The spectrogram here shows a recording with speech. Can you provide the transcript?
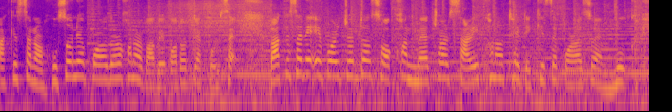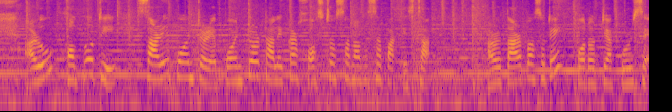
পাকিস্তানৰ শোচনীয় প্ৰদৰ্শনৰ বাবে পদত্যাগ কৰিছে। পাকিস্তানে এই পৰ্যন্ত ছখন মেচৰ চাৰিখনতহে দেখিছে পৰাজয় মুখ আৰু সম্প্ৰতি চাৰি পইণ্টেৰে পইণ্টৰ তালিকাৰ ষষ্ঠ স্থানত আছে পাকিস্তান। আৰু তাৰ পাছতেই পদত্যাগ কৰিছে।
